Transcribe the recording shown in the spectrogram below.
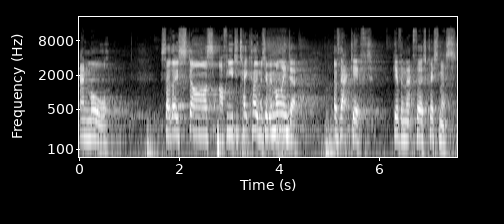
and more. So those stars are for you to take home as a reminder of that gift given that first Christmas.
